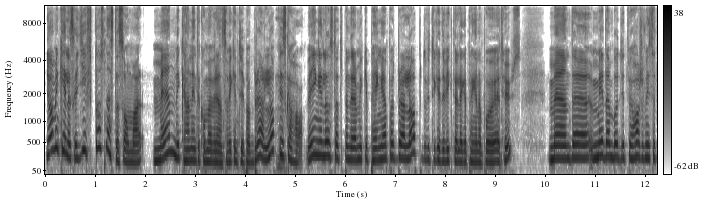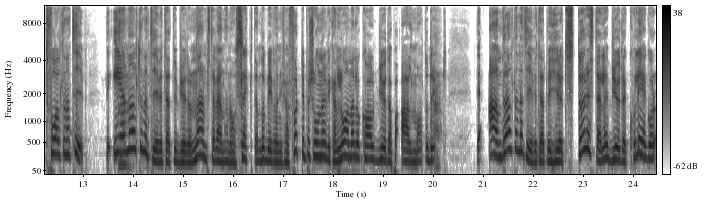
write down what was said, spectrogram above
Jag och min kille ska gifta oss nästa sommar, men vi kan inte komma överens om vilken typ av bröllop vi ska ha. Vi har ingen lust att spendera mycket pengar på ett bröllop, då vi tycker att det är viktigt att lägga pengarna på ett hus. Men det, med den budget vi har så finns det två alternativ. Det ena alternativet är att vi bjuder de närmsta vännerna och släkten. Då blir vi ungefär 40 personer, vi kan låna lokal, bjuda på all mat och dryck. Det andra alternativet är att vi hyr ett större ställe, bjuder kollegor,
